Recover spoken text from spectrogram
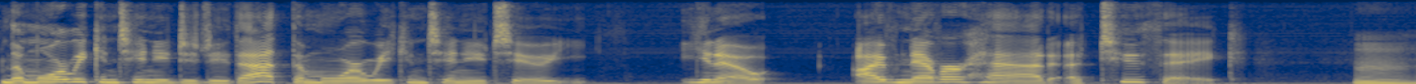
The more we continue to do that, the more we continue to, you know, I've never had a toothache hmm.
